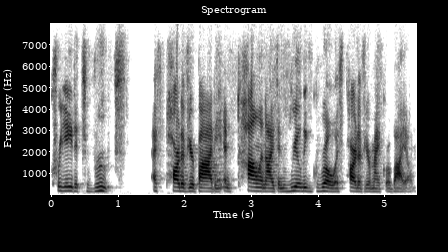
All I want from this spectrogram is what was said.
create its roots as part of your body and colonize and really grow as part of your microbiome.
